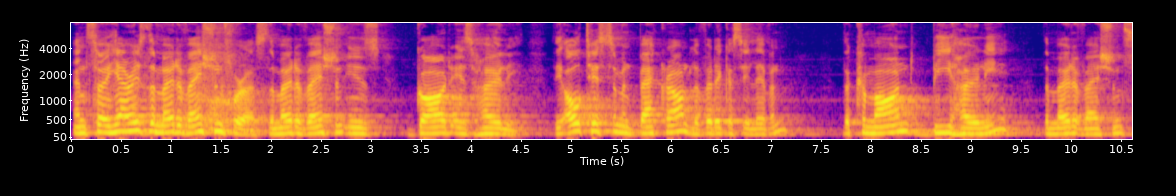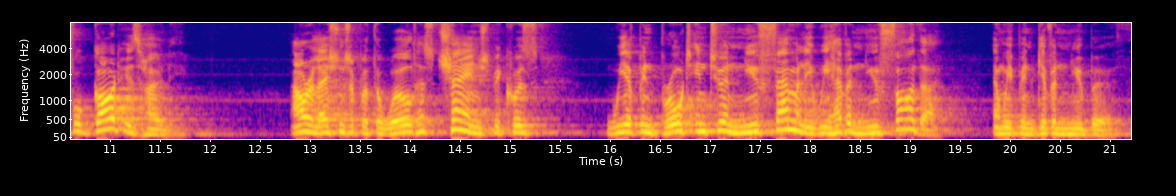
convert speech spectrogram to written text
And so here is the motivation for us. The motivation is God is holy. The Old Testament background, Leviticus 11, the command, be holy, the motivation for God is holy. Our relationship with the world has changed because we have been brought into a new family. We have a new father, and we've been given new birth.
